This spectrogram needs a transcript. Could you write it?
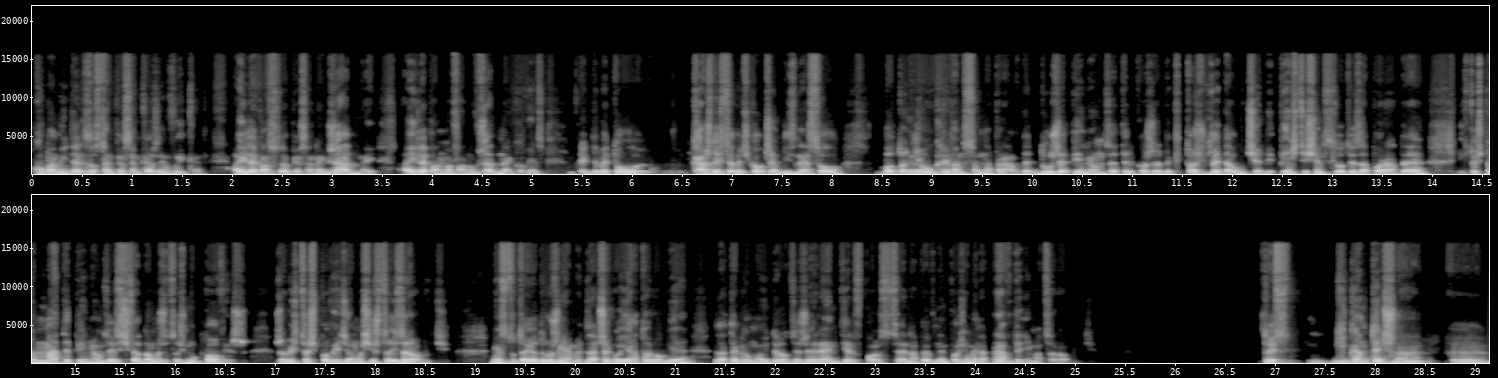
Kuba Midel, zostań piosenkarzem w weekend. A ile pan słucha piosenek? Żadnej. A ile pan ma fanów? Żadnego. Więc jak gdyby tu każdy chce być coachem biznesu, bo to nie ukrywam, są naprawdę duże pieniądze, tylko żeby ktoś wydał u ciebie 5 tysięcy złotych za poradę i ktoś to ma te pieniądze, jest świadomy, że coś mu powiesz. Żebyś coś powiedział, musisz coś zrobić. Więc tutaj odróżniamy. Dlaczego ja to robię? Dlatego, moi drodzy, że rentier w Polsce na pewnym poziomie naprawdę nie ma co robić. To jest gigantyczna, y,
